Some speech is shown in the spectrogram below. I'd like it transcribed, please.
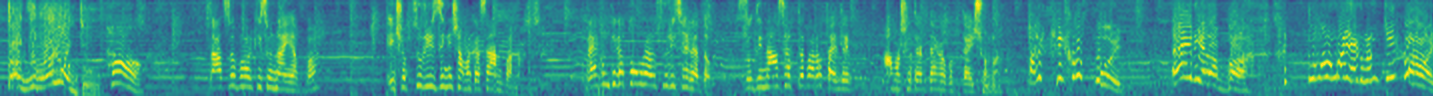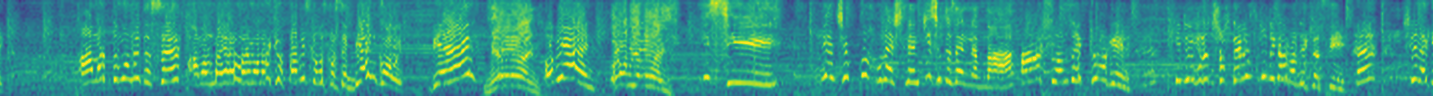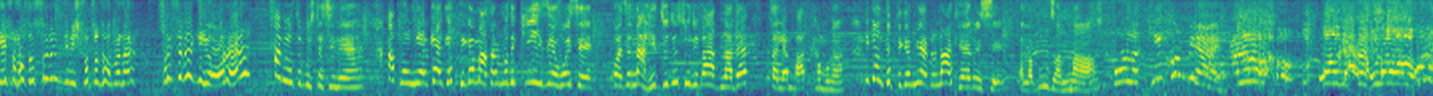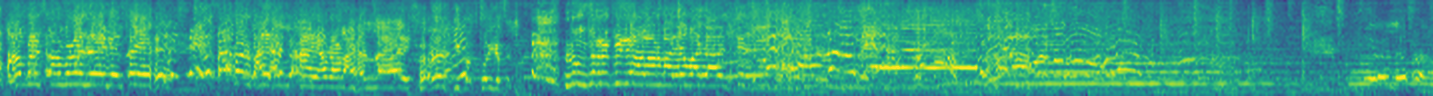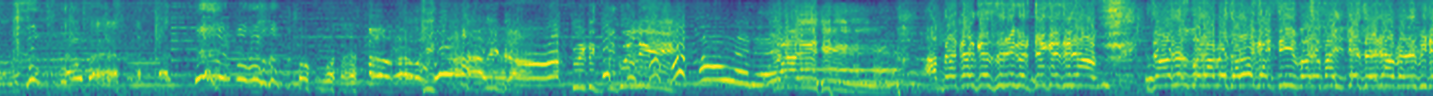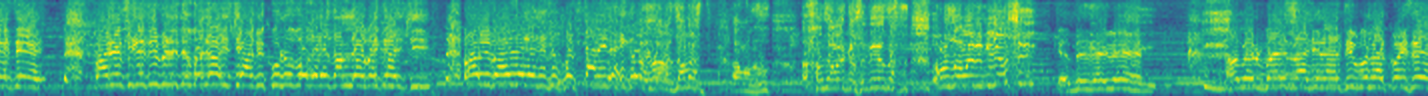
তার যে লাগলাম তো। হ্যাঁ তাজব কিছু নাই আব্বা। এইসব চুরির জিনিস আমার কাছে আনবা না। এখন থেকে তোমরাও চুরি ছাড়া দাও। যদি না ছাড়তে পারো তাইলে আমার সাথে আর দেখা করতে আইসো না। আরে কি কর তুই? এই রিয়া আব্বা তোমার মা এখন কি কয়? আমার তো মনে হইতেছে আমার মায়ের হয় মনে হয় কেউ তাবিজ কবজ করছে। বিয়ান কই? বিয়ান বিয়ান ও বিয়ান ও কি ইসি। সব কখন আসলেন কিছু তো জানলাম না। আসলাম তো একটু আগে। কিন্তু এখানে তো সব টেলিস্কোপিক কারবার দেখতেছি। হ্যাঁ? সে নাকি এই সমস্ত জিনিসপত্র ধরবে না? হয়েছেটা কি ওর হ্যাঁ? আমিও তো বুঝতেছি না। আপনার মেয়ের কালকের থেকে মাথার মধ্যে কি যে হয়েছে? কয় যে নাহিদ যদি চুরি বাদ না দেয় তাহলে আমি ভাত খাব না। এই কালকের থেকে মেয়েটা না খেয়ে রয়েছে। আল্লাহ বুঝান না। ওলা কি করবি আই হ্যালো! ও আমরা সর্বনাশ হয়ে গেছে। আমার ভাই আল্লাহ আমার ভাই আল্লাহ কি কই গেছে লোকজনের পিঠে আমার আসছে। আমরা কালকে চুরি করতে গেছিলাম। যাওয়ার পর আমরা ধরা খাইছি, পরে পাঁচটা ধরে আপনারা পিঠাইছে পরে পিঠাতে পিঠাতে পরে আসছি আমি কোনো প্রকারে জানলে পাইতে আসছি আমি বাইরে কিছু করতে পারি নাই আমার কাছে নিয়ে যা আমার জামাই নিয়ে আসি। কেমনে যাইবেন? আমার ভাইয়ের দিব না কইছে।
